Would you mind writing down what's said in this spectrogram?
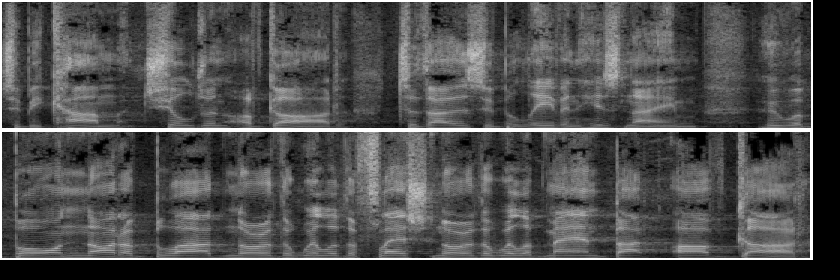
to become children of God to those who believe in his name, who were born not of blood, nor of the will of the flesh, nor of the will of man, but of God.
